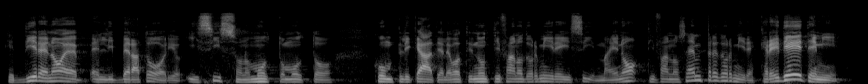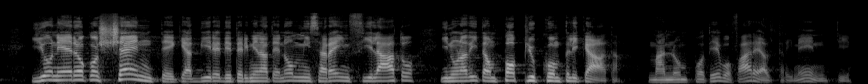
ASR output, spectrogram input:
Che dire no è, è liberatorio, i sì sono molto molto complicati, alle volte non ti fanno dormire i sì, ma i no ti fanno sempre dormire. Credetemi, io ne ero cosciente che a dire determinate no mi sarei infilato in una vita un po' più complicata, ma non potevo fare altrimenti.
